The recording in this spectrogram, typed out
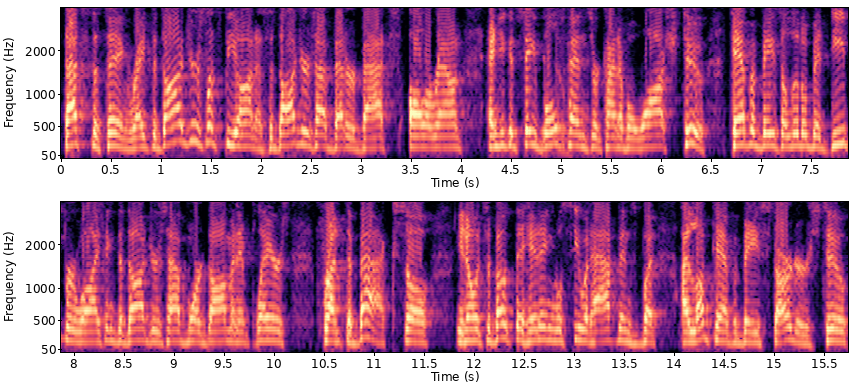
That's the thing, right? The Dodgers, let's be honest, the Dodgers have better bats all around. And you could say bullpens are kind of a wash too. Tampa Bay's a little bit deeper. While I think the Dodgers have more dominant players front to back. So, you know, it's about the hitting. We'll see what happens. But I love Tampa Bay's starters too.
